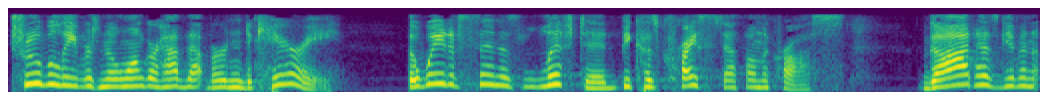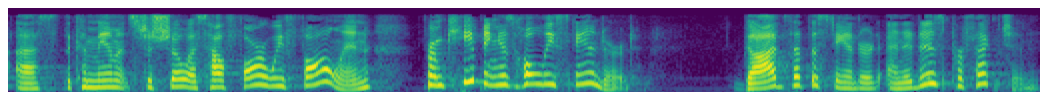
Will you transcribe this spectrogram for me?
True believers no longer have that burden to carry. The weight of sin is lifted because Christ's death on the cross. God has given us the commandments to show us how far we've fallen from keeping his holy standard. God set the standard, and it is perfection.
